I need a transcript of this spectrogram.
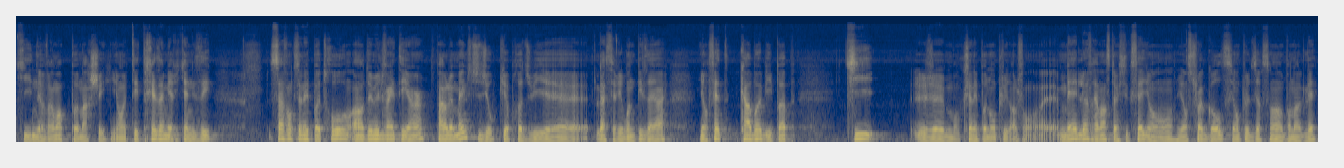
qui n'a vraiment pas marché. Ils ont été très américanisés. Ça fonctionnait pas trop. En 2021, par le même studio qui a produit la série One Piece d'ailleurs, ils ont fait Cowboy Bebop, qui ne fonctionnait pas non plus dans le fond. Mais là, vraiment, c'est un succès. Ils ont, ils si on peut dire ça en bon anglais.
